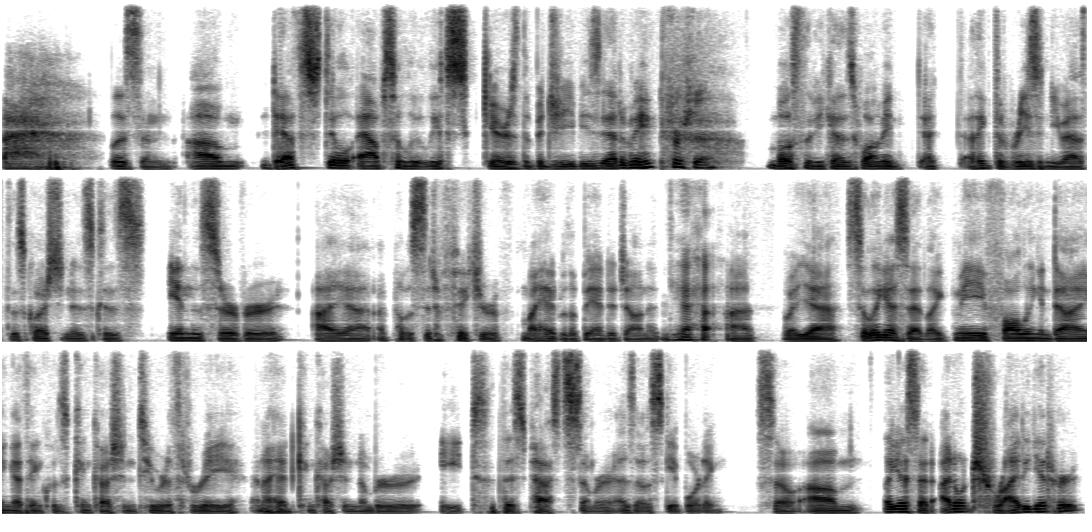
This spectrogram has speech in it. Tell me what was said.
listen. Um, death still absolutely scares the bejeebies out of me. for sure. Mostly because, well, I mean, I, I think the reason you asked this question is because in the server, I uh, I posted a picture of my head with a bandage on it. Yeah. Uh, but yeah, so like I said, like me falling and dying, I think was concussion two or three, and I had concussion number eight this past summer as I was skateboarding. So, um, like I said, I don't try to get hurt,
